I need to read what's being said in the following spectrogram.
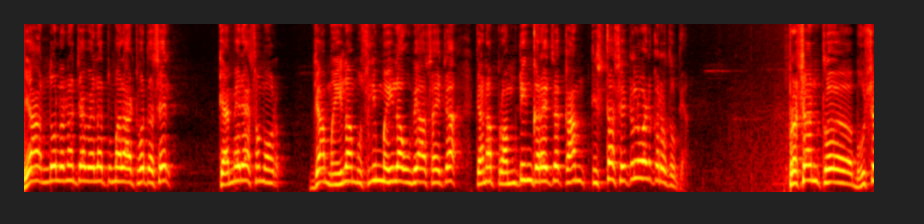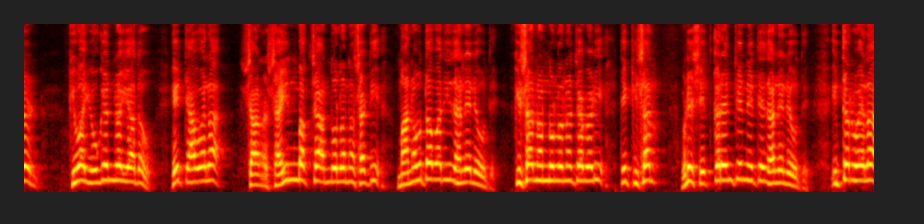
या आंदोलनाच्या वेळेला तुम्हाला आठवत असेल कॅमेऱ्यासमोर ज्या महिला मुस्लिम महिला उभ्या असायच्या त्यांना प्रॉम्प्टिंग करायचं काम तिस्ता सेटलवाड करत होत्या. प्रशांत भूषण किंवा योगेंद्र यादव हे त्यावेळेला शा शाहीनबागच्या आंदोलनासाठी मानवतावादी झालेले होते. किसान आंदोलनाच्या वेळी ते किसान म्हणजे शेतकऱ्यांचे नेते झालेले होते. इतर वेळेला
